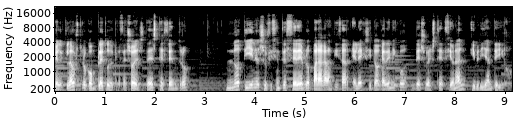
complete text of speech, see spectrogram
que el claustro completo de profesores de este centro no tiene el suficiente cerebro para garantizar el éxito académico de su excepcional y brillante hijo.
